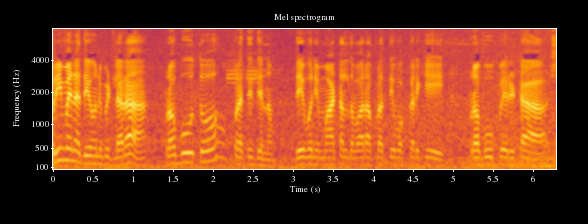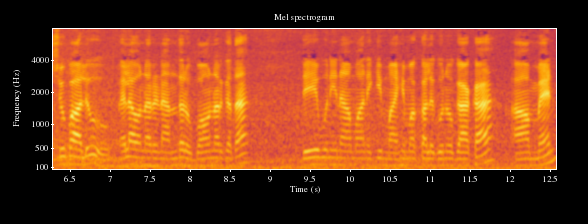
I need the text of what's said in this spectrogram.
ప్రియమైన దేవుని బిడ్డారా ప్రభువుతో ప్రతిదినం దేవుని మాటల ద్వారా ప్రతి ఒక్కరికి ప్రభు పేరిట శుభాలు. ఎలా ఉన్నారని అందరూ? బాగున్నారు కదా? దేవుని నామానికి మహిమ కలుగును గాక ఆమెన్.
